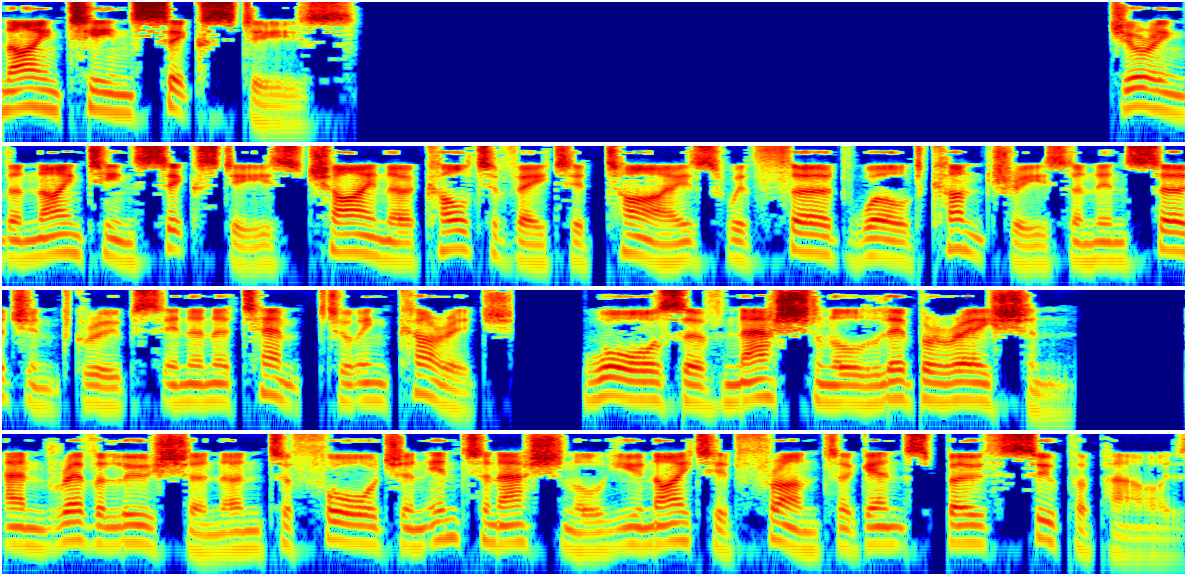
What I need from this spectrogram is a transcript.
1960s During the 1960s China cultivated ties with Third World countries and insurgent groups in an attempt to encourage «wars of national liberation» and revolution and to forge an international united front against both superpowers.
